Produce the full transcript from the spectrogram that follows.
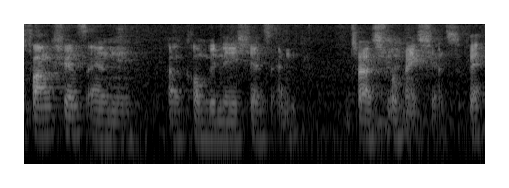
functions and uh, combinations and transformations. Okay.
